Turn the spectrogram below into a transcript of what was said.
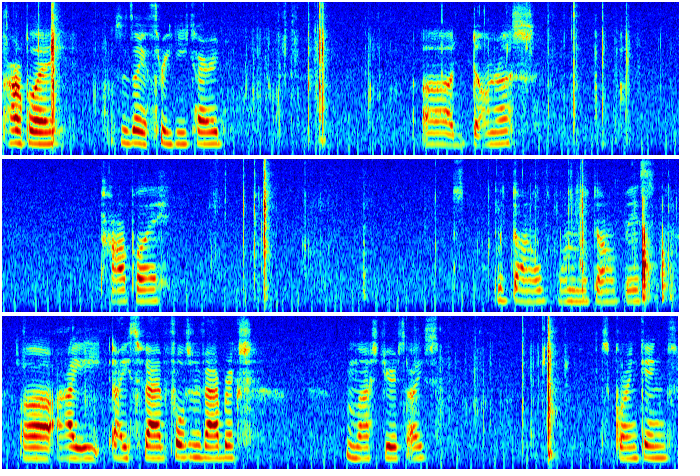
Power Play. This is like a 3D card uh, Donruss, Power Play, McDonald's, one of McDonald's base, uh, I, Ice Fab, Frozen Fabrics from last year's Ice, Scoring Kings,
